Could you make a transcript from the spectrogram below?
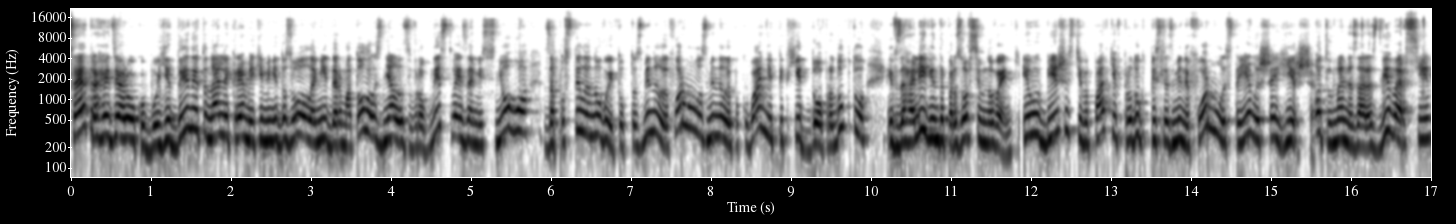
Це трагедія року, бо єдиний тональний крем, який мені дозволила мій дерматолог, зняли з виробництва і замість нього запустили новий. Тобто змінили формулу, змінили пакування, підхід до продукту, і взагалі він тепер зовсім новенький. І у більшості випадків продукт після зміни формули стає лише гірше. От в мене зараз дві версії.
